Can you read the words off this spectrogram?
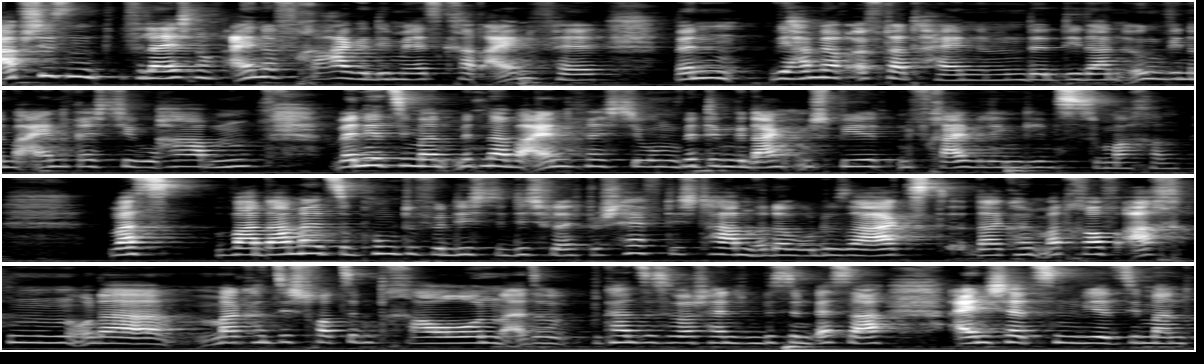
Abschließend vielleicht noch eine Frage, die mir jetzt gerade einfällt. Wenn, wir haben ja auch öfter Teilnehmende, die dann irgendwie eine Beeinträchtigung haben. Wenn jetzt jemand mit einer Beeinträchtigung mit dem Gedanken spielt, einen Freiwilligendienst zu machen, was war damals so Punkte für dich, die dich vielleicht beschäftigt haben oder wo du sagst, da könnte man drauf achten oder man könnte sich trotzdem trauen? Also du kannst es wahrscheinlich ein bisschen besser einschätzen wie jetzt jemand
